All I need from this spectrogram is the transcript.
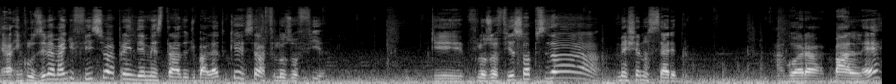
É, inclusive é mais difícil aprender mestrado de balé do que, sei lá, filosofia. Porque filosofia só precisa mexer no cérebro. Agora, balé,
